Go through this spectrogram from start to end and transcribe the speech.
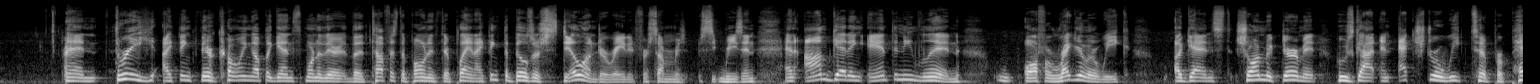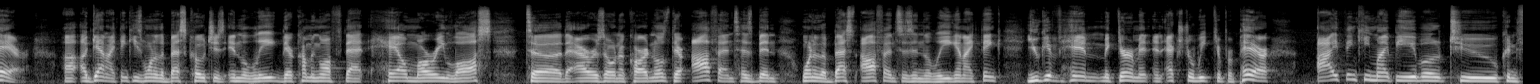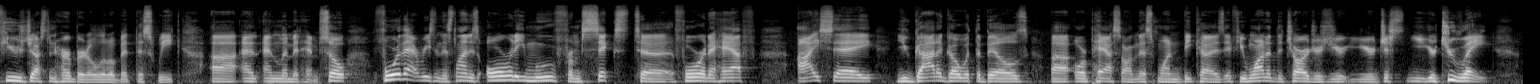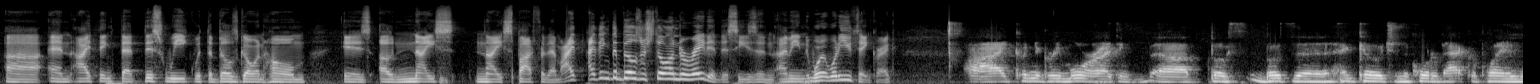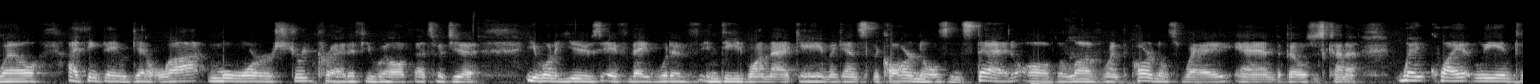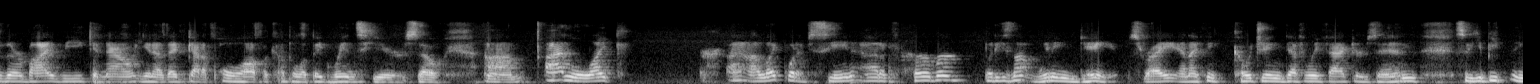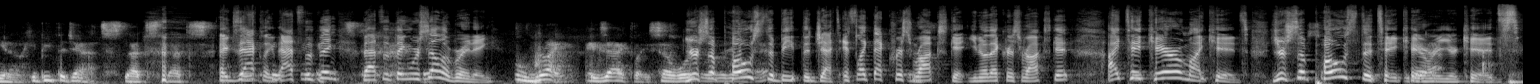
and three, I think they're going up against one of their the toughest opponents they're playing. I think the Bills are still underrated for some re- reason, and I'm getting Anthony Lynn off a regular week against Sean McDermott, who's got an extra week to prepare. Uh, again, I think he's one of the best coaches in the league. They're coming off that Hail Murray loss to the Arizona Cardinals. Their offense has been one of the best offenses in the league, and I think you give him McDermott an extra week to prepare. I think he might be able to confuse Justin Herbert a little bit this week uh, and, and limit him. So, for that reason, this line has already moved from six to four and a half. I say you got to go with the Bills uh, or pass on this one because if you wanted the Chargers, you're you're just you're too late. Uh, and I think that this week with the Bills going home is a nice nice spot for them. I, I think the Bills are still underrated this season. I mean, what, what do you think, Greg? I couldn't agree more. I think uh, both both the head coach and the quarterback are playing well. I think they would get a lot more street cred, if you will, if that's what you you want to use, if they would have indeed won that game against the Cardinals. Instead, all the love went the Cardinals' way, and the Bills just kind of went quietly into their bye week, and now you know they've got to pull off a couple of big wins here. So um, I like I, I like what I've seen out of Herbert, but he's not winning games, right? And I think coaching definitely factors in. So you beat, you know, he beat the Jets. That's that's exactly that's the thing. That's the thing we're celebrating. Right, exactly. So you're supposed to beat the Jets. It's like that Chris yes. Rock skit. You know that Chris Rock skit? I take care of my kids. You're supposed to take care yeah. of your kids.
